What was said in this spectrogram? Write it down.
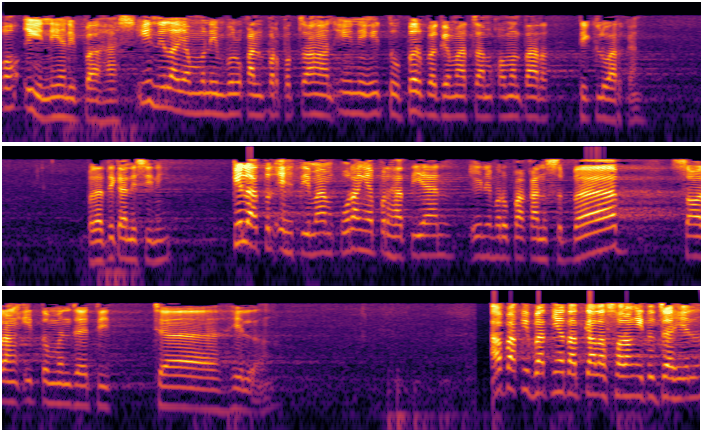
Oh ini yang dibahas, inilah yang menimbulkan perpecahan, ini itu berbagai macam komentar dikeluarkan. Perhatikan di sini. Kilatul ihtimam, kurangnya perhatian, ini merupakan sebab seorang itu menjadi jahil. Apa akibatnya tatkala seorang itu jahil?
